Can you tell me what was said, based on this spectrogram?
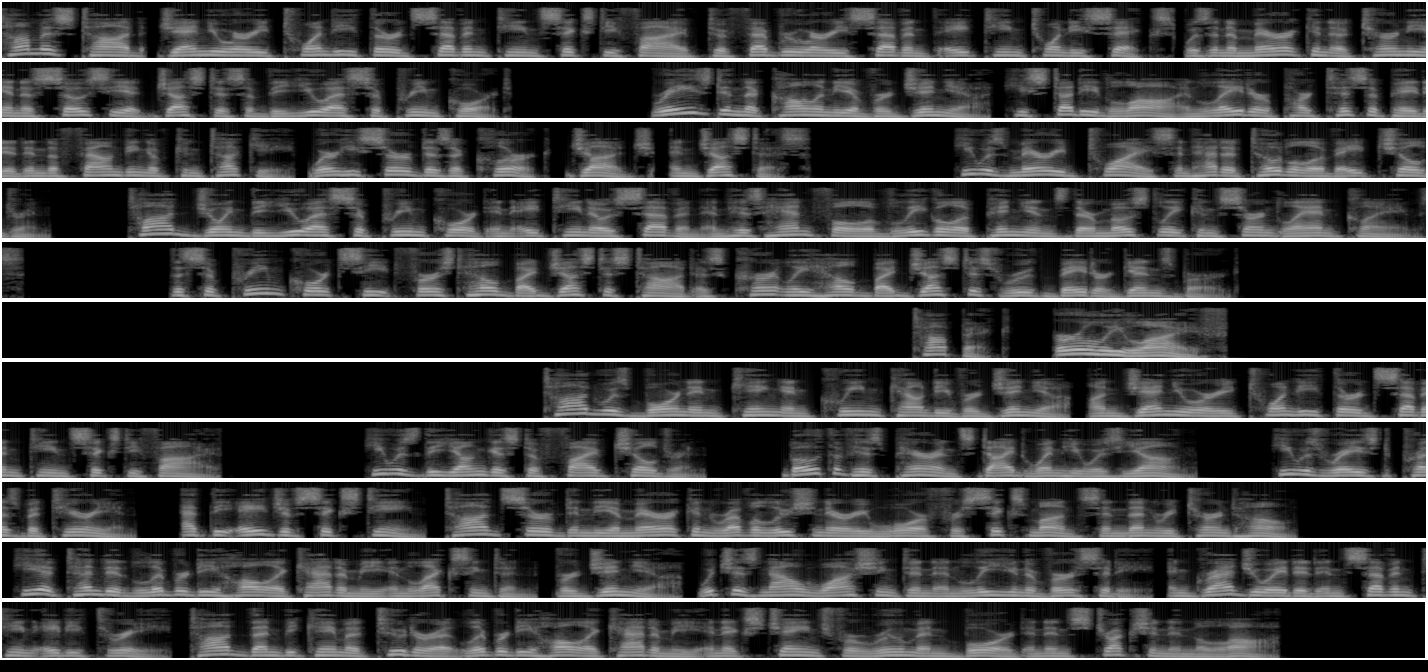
Thomas Todd January 23, 1765 to February 7, 1826 was an American attorney and associate justice of the US Supreme Court. Raised in the colony of Virginia, he studied law and later participated in the founding of Kentucky, where he served as a clerk, judge, and justice. He was married twice and had a total of eight children. Todd joined the U.S. Supreme Court in 1807 and his handful of legal opinions there mostly concerned land claims. The Supreme Court seat first held by Justice Todd is currently held by Justice Ruth Bader Ginsburg. Early life Todd was born in King and Queen County, Virginia, on January 23, 1765. He was the youngest of five children. Both of his parents died when he was young. He was raised Presbyterian. At the age of 16, Todd served in the American Revolutionary War for six months and then returned home. He attended Liberty Hall Academy in Lexington, Virginia, which is now Washington and Lee University, and graduated in 1783. Todd then became a tutor at Liberty Hall Academy in exchange for room and board and instruction in the law.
